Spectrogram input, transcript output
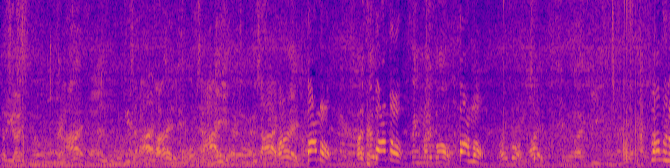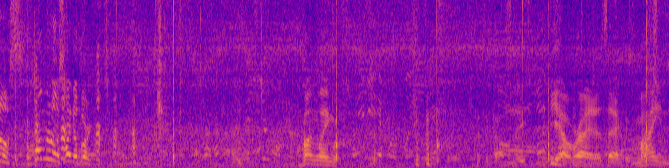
Hey guys. Hi. Hi. Vamos! I said, Vamos! This ain't my ball. Vamos! My ball. Hi. Vámonos! Vámonos, Heidelberg! Wrong language. that's a combination. Yeah, right, exactly. Mine.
